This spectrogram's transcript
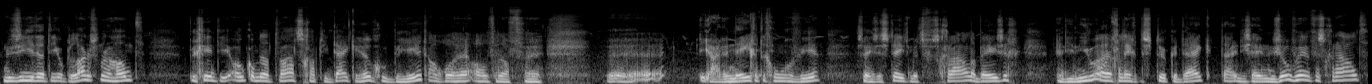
nu zie je dat hij ook langzamerhand begint hij ook omdat het waterschap die dijken heel goed beheert. Al, uh, al vanaf jaren 90 ongeveer zijn ze steeds met verschralen bezig. En die nieuw aangelegde stukken dijk, die zijn nu zo ver verschraald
